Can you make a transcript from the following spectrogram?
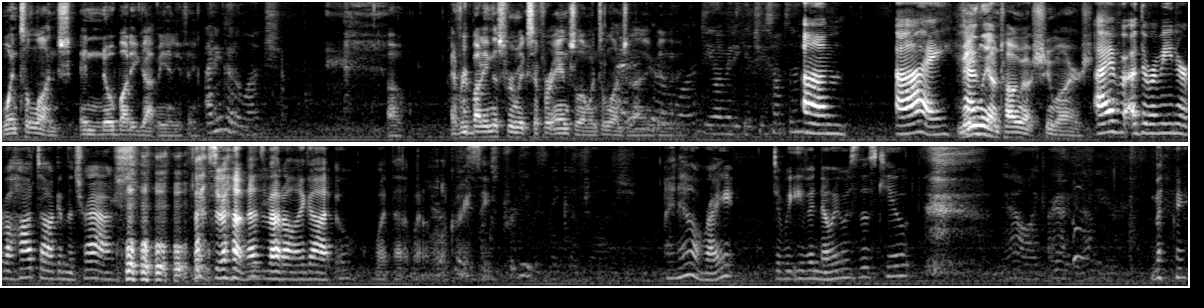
went to lunch and nobody got me anything. I didn't go to lunch. Oh, everybody in this room except for Angela went to lunch and I didn't get anything. Do you want me to get you something? Um, I have, Mainly, I'm talking about Sue Myers. I have uh, the remainder of a hot dog in the trash. that's about that's about all I got. Oh, what that went a little crazy. looks pretty with makeup, Josh. I know, right? Did we even know he was this cute? Now I, I gotta get out of here.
